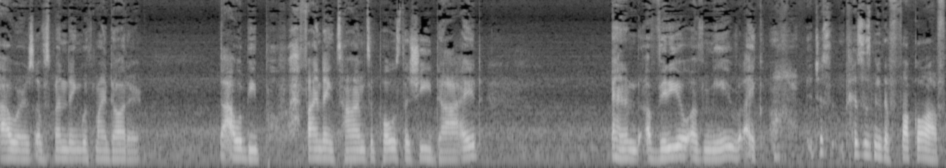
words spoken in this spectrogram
hours of spending with my daughter that I would be finding time to post that she died and a video of me like oh, it just pisses me the fuck off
